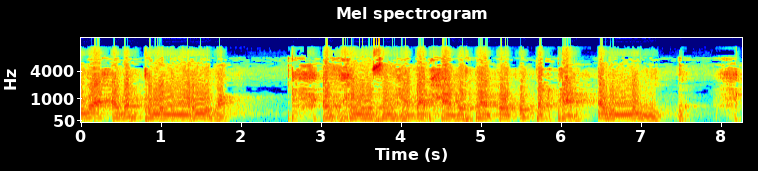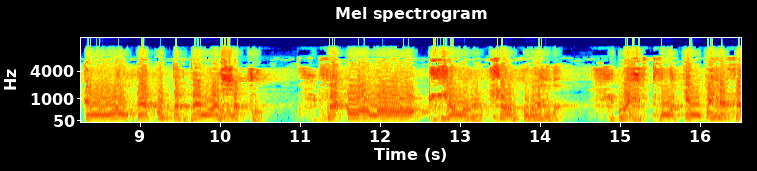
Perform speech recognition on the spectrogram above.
idaa xadartum almariida qof xanuunsan haddaad xaadirtaan ood u tagtaan aw ilmayit ama meyd aad u tagtaan waa shaki faquuluu khayran khayr ilaahda. Wax fiican dhaha fa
